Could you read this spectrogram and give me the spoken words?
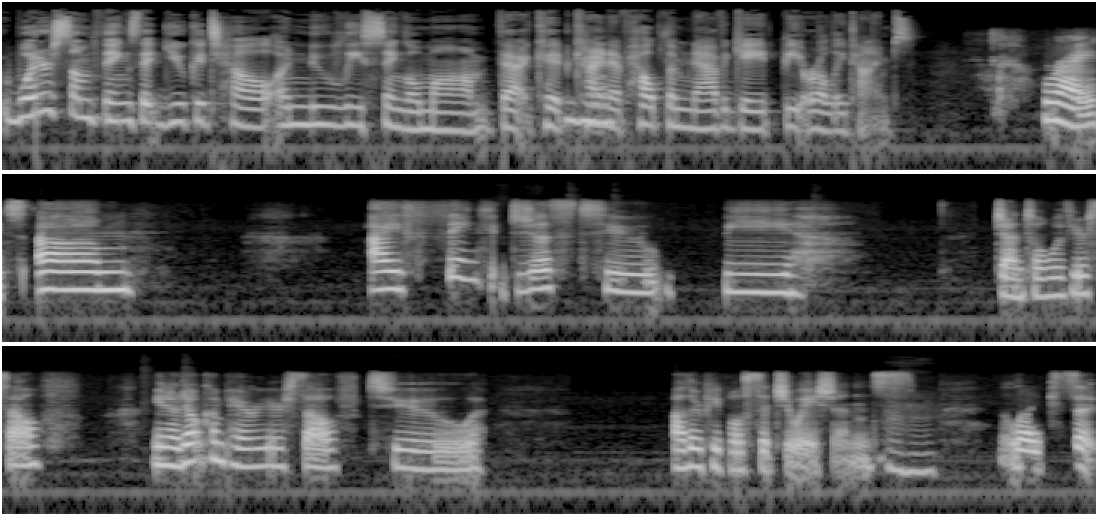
what are some things that you could tell a newly single mom that could Mm-hmm. kind of help them navigate the early times? Right. Um, I think just to be gentle with yourself. You know, don't compare yourself to other people's situations. Mm-hmm. Like, so,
